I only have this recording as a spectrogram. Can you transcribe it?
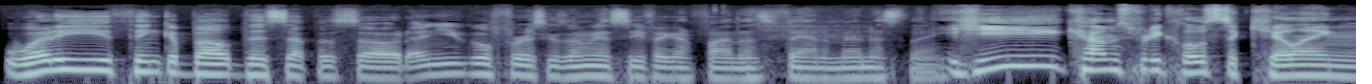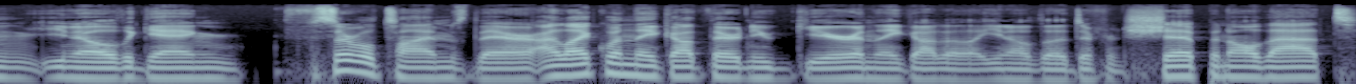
what do you think about this episode? And you go first because I'm gonna see if I can find this Phantom Menace thing. he comes pretty close to killing, you know, the gang several times there. I like when they got their new gear and they got a, you know, the different ship and all that.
